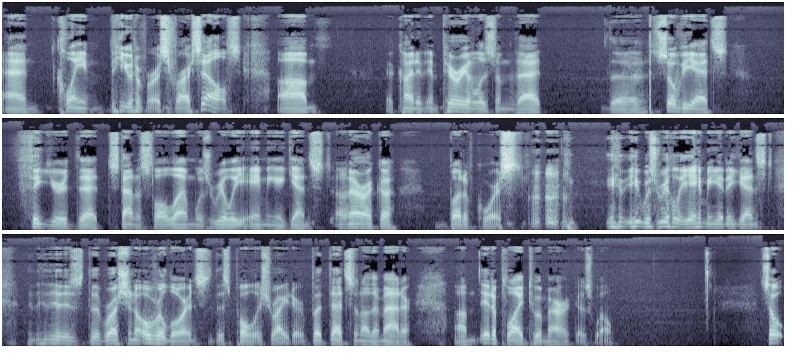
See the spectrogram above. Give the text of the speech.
and claim the universe for ourselves um, a kind of imperialism that the Soviets figured that Stanislaw Lem was really aiming against America but of course he was really aiming it against his, the Russian overlords, this Polish writer, but that's another matter. Um, it applied to America as well. So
